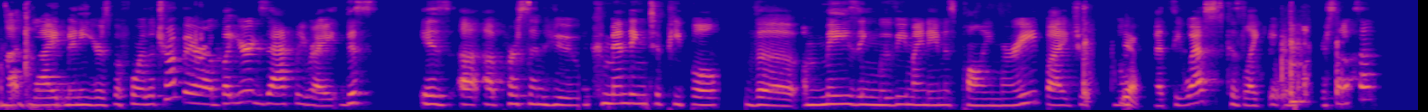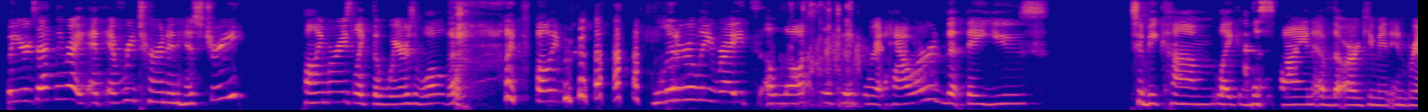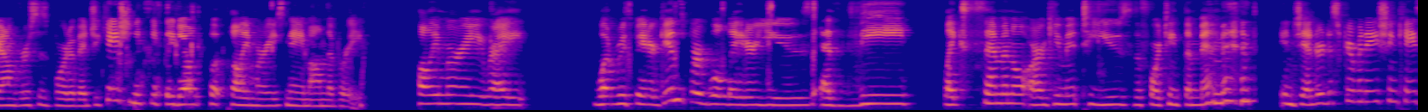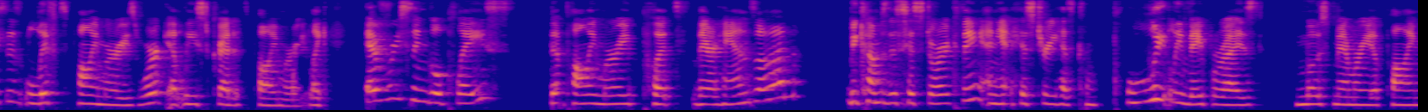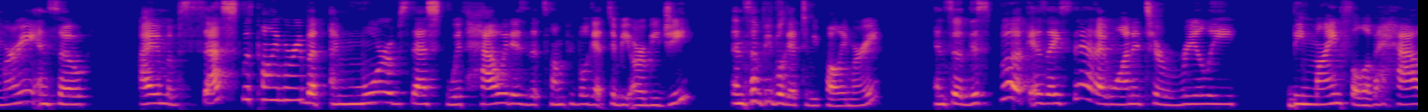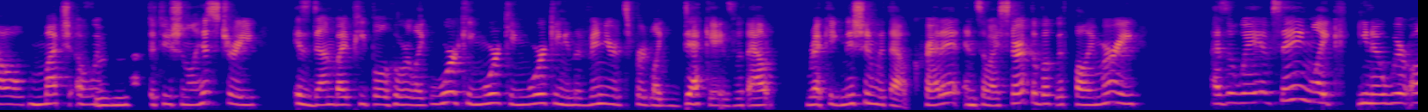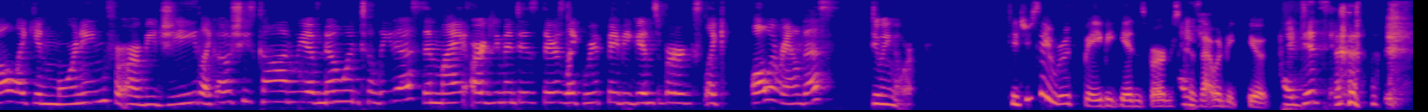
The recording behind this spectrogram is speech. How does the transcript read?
died many years before the Trump era. But you're exactly right. This is a, a person who commending to people the amazing movie "My Name Is Pauli Murray" by Julie yeah. Betsy West because like it will knock your socks up. But you're exactly right. At every turn in history, Murray's like the Where's Waldo. like Pauli literally writes a law school paper at Howard that they use to become like the spine of the argument in Brown versus Board of Education, except they don't put Pauli Murray's name on the brief. Pauli Murray writes what Ruth Bader Ginsburg will later use as the like seminal argument to use the 14th Amendment in gender discrimination cases lifts Pauli Murray's work, at least credits Pauli Murray. Like every single place that Pauli Murray puts their hands on becomes this historic thing, and yet history has completely vaporized most memory of Pauli Murray. And so I am obsessed with Pauli Murray, but I'm more obsessed with how it is that some people get to be RBG and some people get to be Pauli Murray. And so this book, as I said, I wanted to really be mindful of how much of women's mm-hmm. constitutional history is done by people who are like working, working, working in the vineyards for like decades without recognition, without credit. And so I start the book with Pauli Murray as a way of saying, like, you know, we're all like in mourning for RBG, like, oh, she's gone. We have no one to lead us. And my argument is there's like Ruth Baby Ginsburg's like all around us doing the work. Did you say Ruth Baby Ginsburg's? Because that would be cute. I did say.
